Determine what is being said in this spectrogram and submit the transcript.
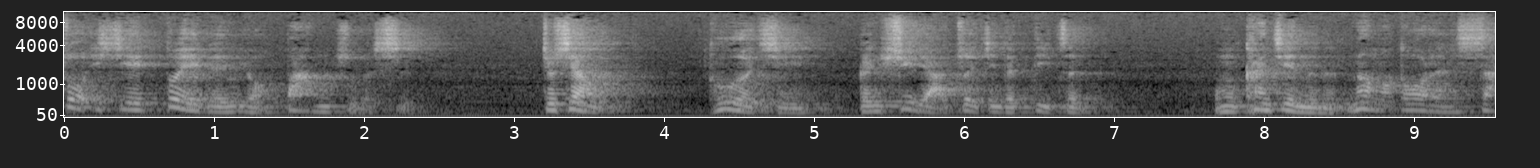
做一些对人有帮助的事。就像土耳其跟叙利亚最近的地震，我们看见了那么多人伤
